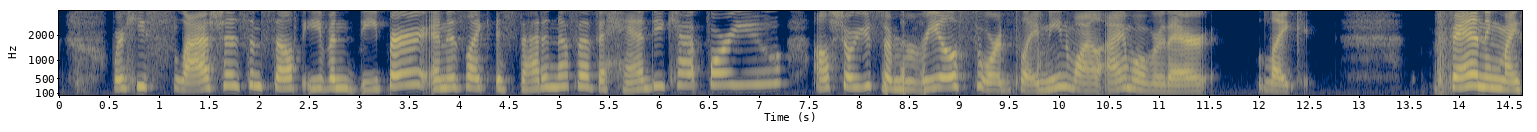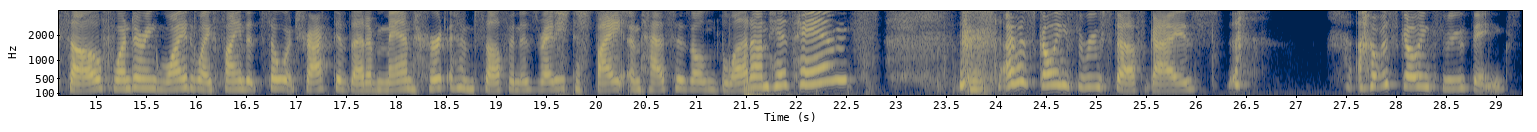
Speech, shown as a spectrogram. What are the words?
where he slashes himself even deeper and is like, "Is that enough of a handicap for you? I'll show you some real swordplay." Meanwhile, I'm over there like fanning myself, wondering why do I find it so attractive that a man hurt himself and is ready to fight and has his own blood on his hands? I was going through stuff, guys. I was going through things.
